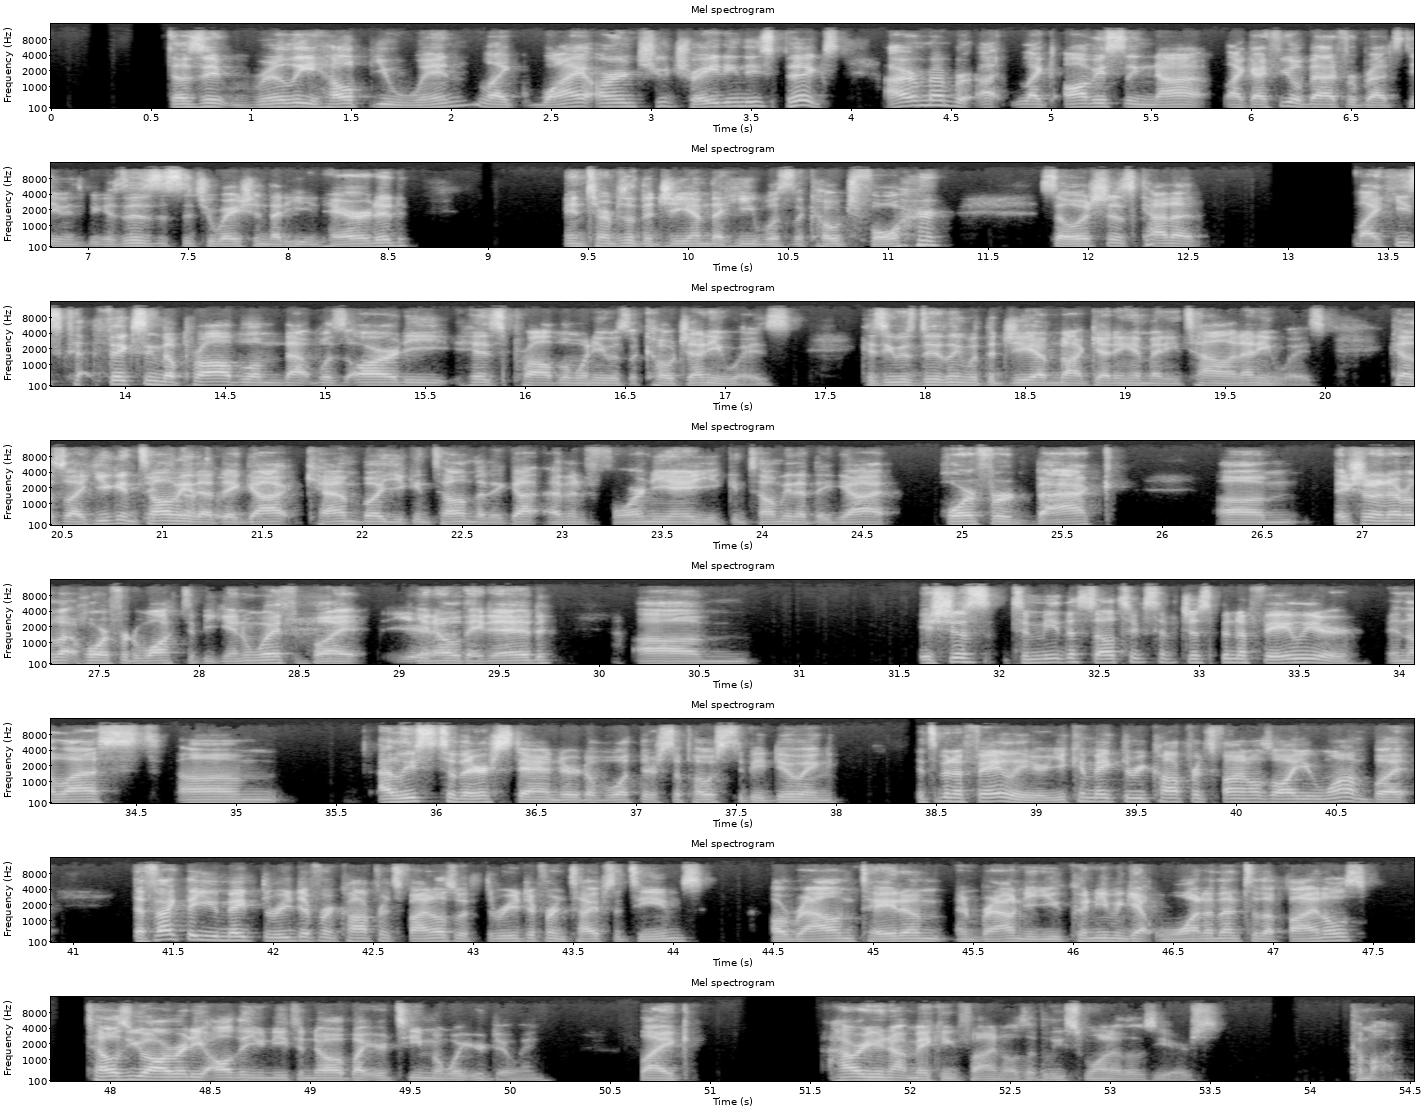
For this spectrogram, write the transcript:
does it really help you win? Like, why aren't you trading these picks? I remember, uh, like, obviously not. Like, I feel bad for Brad Stevens because this is a situation that he inherited in terms of the GM that he was the coach for. So it's just kind of like he's fixing the problem that was already his problem when he was a coach, anyways, because he was dealing with the GM not getting him any talent, anyways. Because like you can tell me that they got Kemba, you can tell them that they got Evan Fournier, you can tell me that they got Horford back. Um, they should have never let Horford walk to begin with, but you know they did. Um, it's just to me the Celtics have just been a failure in the last, um, at least to their standard of what they're supposed to be doing. It's been a failure. You can make three conference finals all you want, but the fact that you make three different conference finals with three different types of teams around Tatum and Brown, and you couldn't even get one of them to the finals tells you already all that you need to know about your team and what you're doing. Like, how are you not making finals at least one of those years? Come on.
